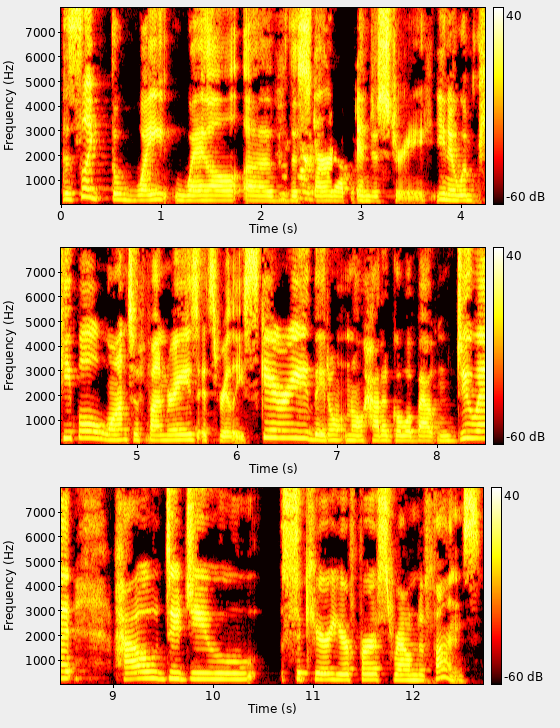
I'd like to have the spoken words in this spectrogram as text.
this is like the white whale of the startup industry. You know, when people want to fundraise, it's really scary. They don't know how to go about and do it. How did you secure your first round of funds?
